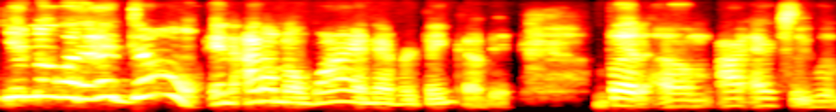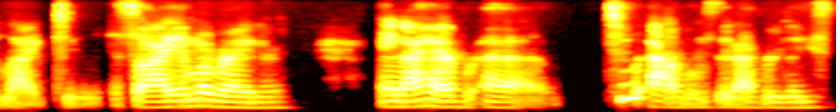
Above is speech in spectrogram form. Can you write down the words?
you know what? I don't. And I don't know why I never think of it. But um, I actually would like to. So I am a writer and I have uh, two albums that I've released.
